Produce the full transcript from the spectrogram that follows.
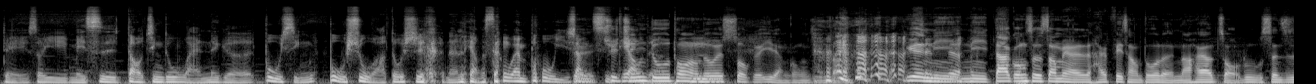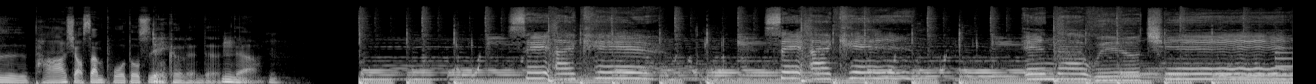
对，所以每次到京都玩，那个步行步数啊，都是可能两三万步以上起跳。去京都通常都会瘦个一两公斤吧，嗯、因为你你搭公车上面还还非常多人，然后还要走路，甚至爬小山坡都是有可能的，对，对啊。嗯 Say I care, say I can, and I will change.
